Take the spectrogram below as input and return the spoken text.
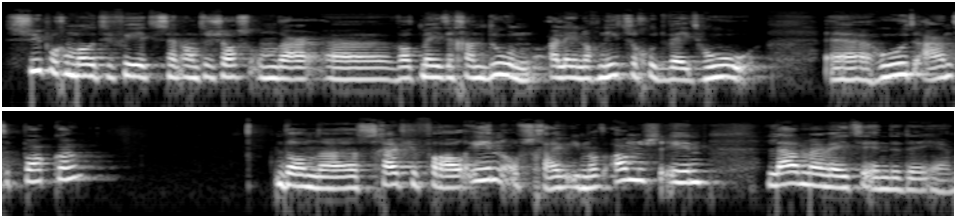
super gemotiveerd is en enthousiast om daar wat mee te gaan doen, alleen nog niet zo goed weet hoe, hoe het aan te pakken, dan schrijf je vooral in of schrijf iemand anders in. Laat mij weten in de DM.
